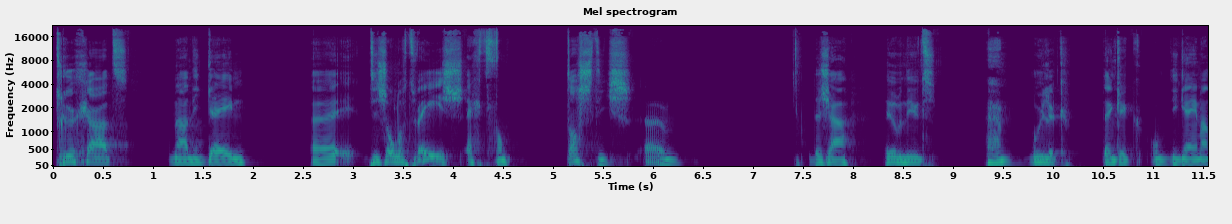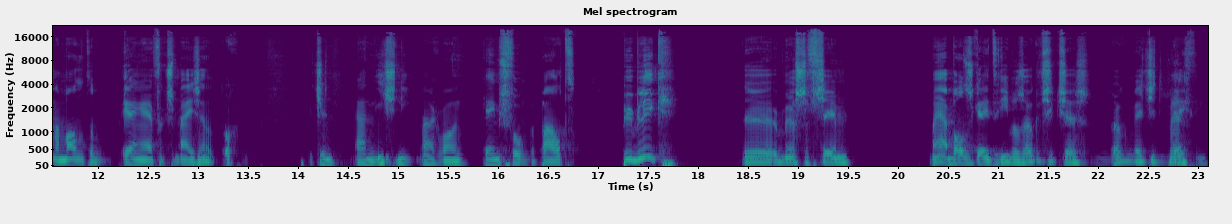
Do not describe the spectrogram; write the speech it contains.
teruggaat naar die game. Eh Dishonored 2 is echt fantastisch. Ehm, dus ja, heel benieuwd. Ehm, moeilijk, denk ik, om die game aan de man te brengen. Volgens mij zijn dat toch een beetje, ja, niche niet, maar gewoon games voor een bepaald publiek. De Immersive Sim. Maar ja, Baldur's Gate 3 was ook een succes. Dat is ook een beetje die Ja. richting.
